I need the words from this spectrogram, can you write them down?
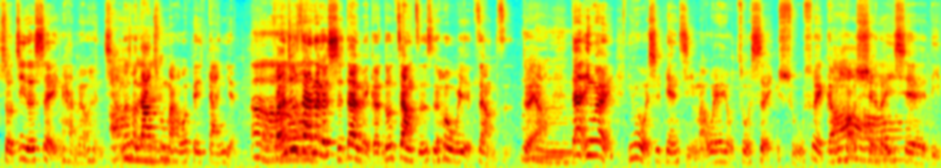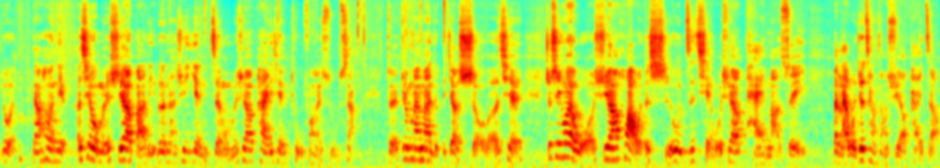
手机的摄影还没有很强，那时候大家出门还会背单眼，嗯，反正就是在那个时代，每个人都这样子的时候，我也这样子，对啊。但因为因为我是编辑嘛，我也有做摄影书，所以刚好学了一些理论。然后你，而且我们需要把理论拿去验证，我们需要拍一些图放在书上，对，就慢慢的比较熟了。而且就是因为我需要画我的实物之前，我需要拍嘛，所以本来我就常常需要拍照，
